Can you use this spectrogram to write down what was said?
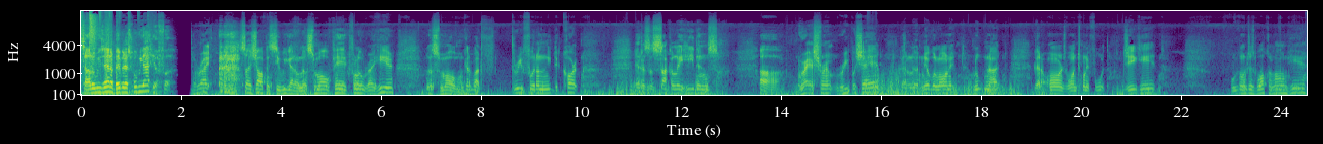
South Louisiana, baby, that's what we out here for. All right, so as y'all can see, we got a little small peg float right here. A little small one. Got about three foot underneath the cart. That is a sac-a-lait Heathens uh, grass shrimp reaper shad. Got a little nibble on it, loop knot. Got an orange 124th jig head. We're gonna just walk along here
